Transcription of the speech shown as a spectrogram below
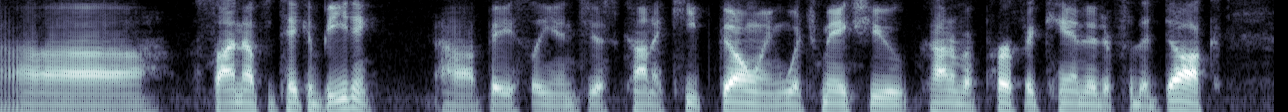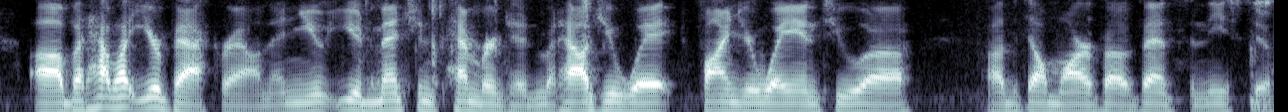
uh, sign up to take a beating, uh, basically, and just kind of keep going, which makes you kind of a perfect candidate for the DUC. Uh, but how about your background? And you you'd mentioned Pemberton, but how'd you way, find your way into uh, uh, the Delmarva events in these two?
